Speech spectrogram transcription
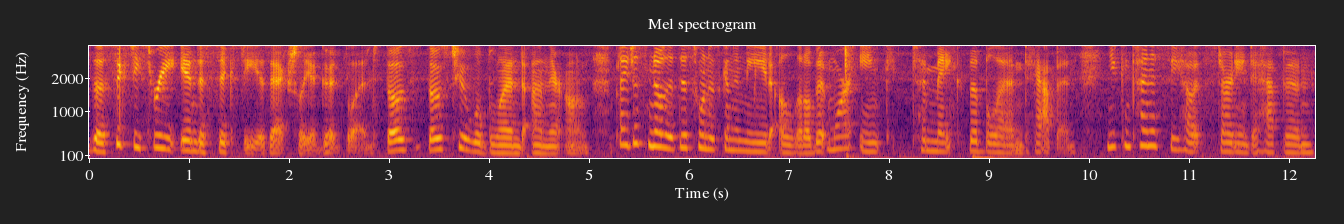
The 63 into 60 is actually a good blend. Those those two will blend on their own. But I just know that this one is going to need a little bit more ink to make the blend happen. You can kind of see how it's starting to happen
